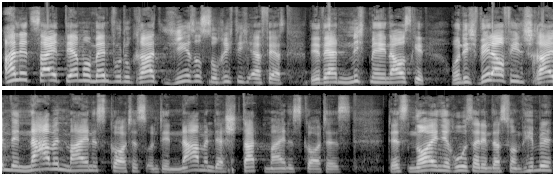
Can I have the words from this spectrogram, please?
Alle Zeit der Moment, wo du gerade Jesus so richtig erfährst. Wir werden nicht mehr hinausgehen. Und ich will auf ihn schreiben den Namen meines Gottes und den Namen der Stadt meines Gottes, des neuen Jerusalem, das vom Himmel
